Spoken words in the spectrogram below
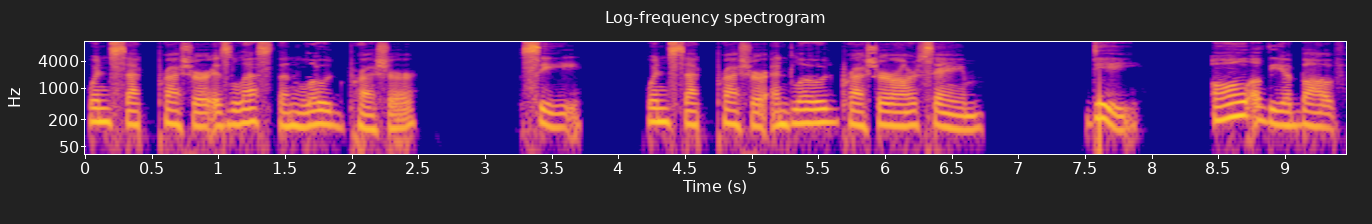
When set pressure is less than load pressure. C. When set pressure and load pressure are same. D. All of the above.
